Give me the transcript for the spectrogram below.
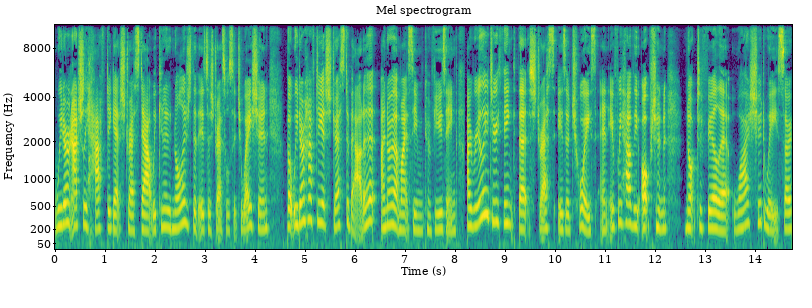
we don't actually have to get stressed out. We can acknowledge that it's a stressful situation, but we don't have to get stressed about it. I know that might seem confusing. I really do think that stress is a choice, and if we have the option not to feel it, why should we? So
